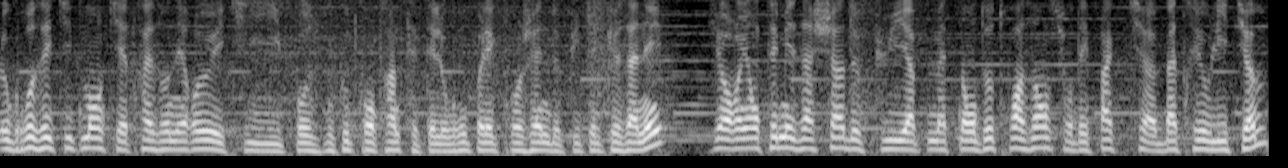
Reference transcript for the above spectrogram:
Le gros équipement qui est très onéreux et qui pose beaucoup de contraintes, c'était le groupe électrogène depuis quelques années. J'ai orienté mes achats depuis maintenant 2-3 ans sur des packs batteries au lithium.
